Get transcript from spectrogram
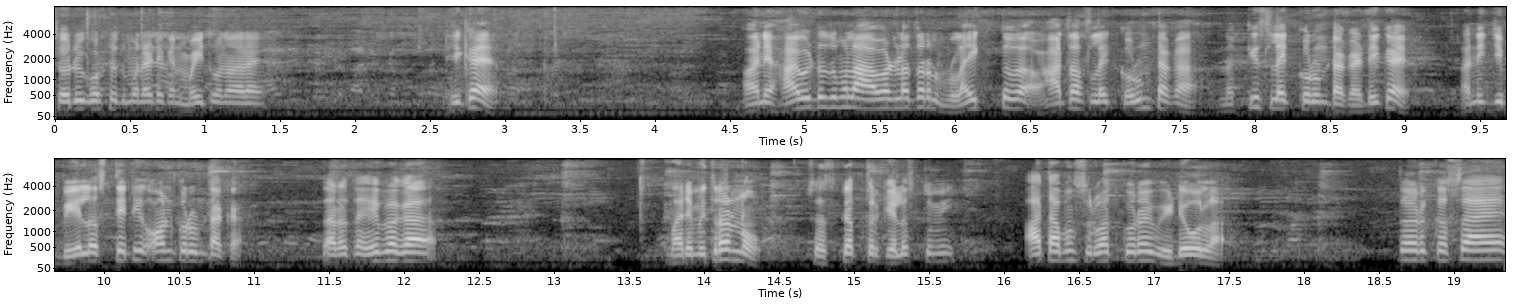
सर्व गोष्ट तुम्हाला या ठिकाणी माहीत होणार आहे. ठीक आहे? आणि हा व्हिडिओ तुम्हाला आवडला तर लाईक तर आताच लाईक करून टाका. नक्कीच लाईक करून टाका ठीक आहे? आणि जी बेल असते ती ऑन करून टाका. तर आता हे बघा. माझ्या मित्रांनो सबस्क्राईब तर केलंच तुम्ही. आता आपण सुरुवात करूया व्हिडिओला. तर कसं आहे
